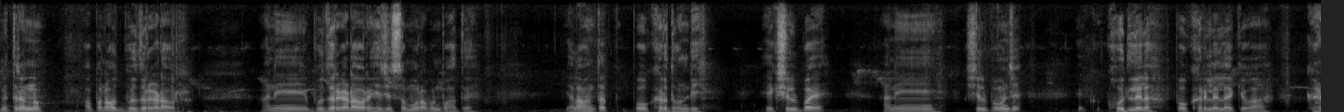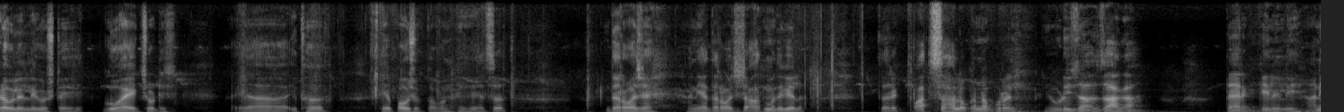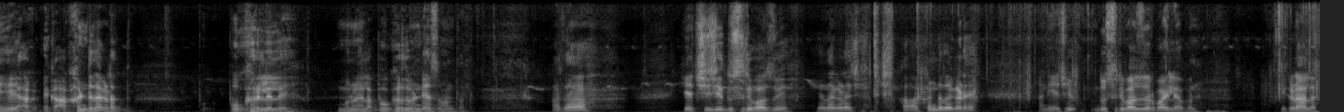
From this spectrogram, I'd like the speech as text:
मित्रांनो आपण आहोत भुजरगडावर. आणि भुजरगडावर हे जे समोर आपण पाहतो आहे याला म्हणतात पोखर धोंडी. हे एक शिल्प आहे. आणि शिल्प म्हणजे एक खोदलेलं पोखरलेलं किंवा घडवलेली गोष्ट आहे गुहा आहे एक छोटीशी. या इथं हे पाहू शकतो आपण. हे याचं दरवाजा आहे. आणि या दरवाजाच्या आतमध्ये गेलं तर एक पाच सहा लोकांना पुरेल एवढी जा जागा तयार केलेली आहे. आणि हे एका अखंड दगडात पो- पोखरलेलं आहे. म्हणून याला पोखर धोंडी असं म्हणतात. आता याची जी दुसरी बाजू आहे या दगडाची हा अखंड दगड आहे. आणि याची दुसरी बाजू जर पाहिली आपण इकडं आलं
